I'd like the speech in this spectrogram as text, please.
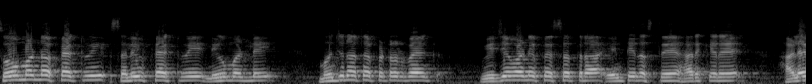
Somanna factory, Salim factory, new Mandli, Manjunatha petrol bank Vijayavani press ಹತ್ರ ಎನ್ ಟಿ ರಸ್ತೆ, ಹರಕೆರೆ, ಹಳೆ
